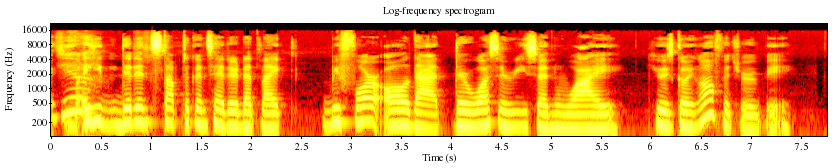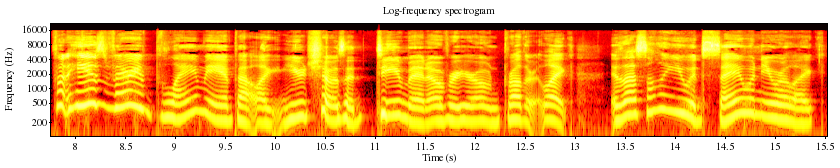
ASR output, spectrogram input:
Yeah. But he didn't stop to consider that like before all that there was a reason why he was going off with Ruby. But he is very blamey about like you chose a demon over your own brother. Like, is that something you would say when you were like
